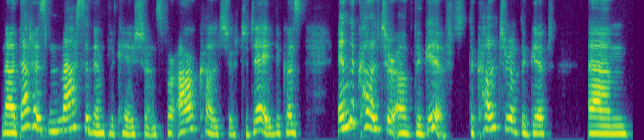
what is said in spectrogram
Now, that has massive implications for our culture today because, in the culture of the gift, the culture of the gift um,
